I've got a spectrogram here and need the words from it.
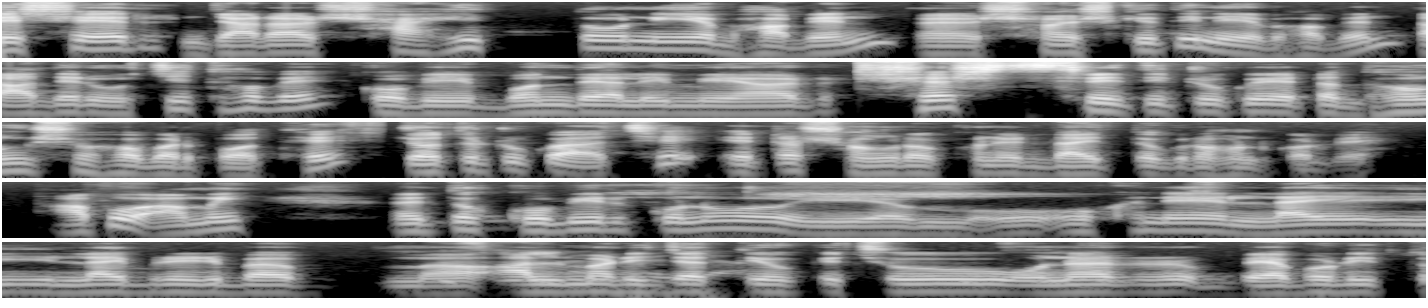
দেশের যারা সাহিত্য নিয়ে ভাবেন সংস্কৃতি নিয়ে ভাবেন তাদের উচিত হবে কবি বন্দে আলী মিয়ার শেষ স্মৃতিটুকু এটা ধ্বংস হবার পথে যতটুকু আছে এটা সংরক্ষণের দায়িত্ব গ্রহণ করবে। আপু আমি তো কবির কোনো ওখানে লাই- লাইব্রেরি বা আলমারি জাতীয় কিছু ওনার ব্যবহৃত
